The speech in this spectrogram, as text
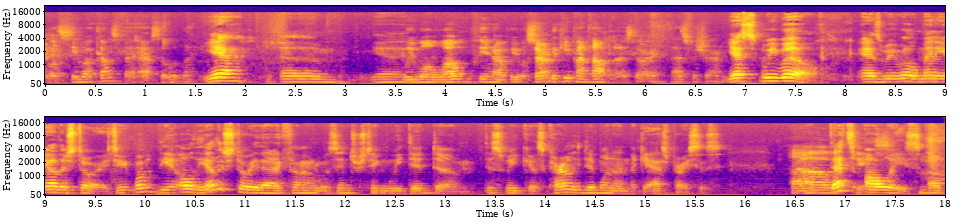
we'll see what comes of it. Absolutely. Yeah, um, yeah. We will. Well, you know, we will certainly keep on top of that story. That's for sure. Yes, we will, as we will many other stories. You- What was the oh the other story that I found was interesting. We did um, this week is Carly did one on the gas prices. Um, Oh, that's jeez. always of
